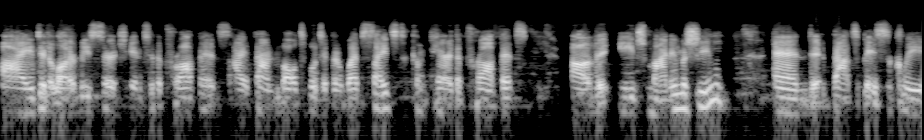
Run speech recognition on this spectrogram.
I did a lot of research into the profits. I found multiple different websites to compare the profits of each mining machine, and that's basically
